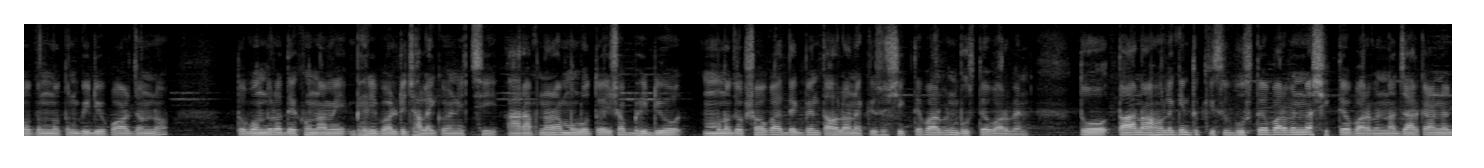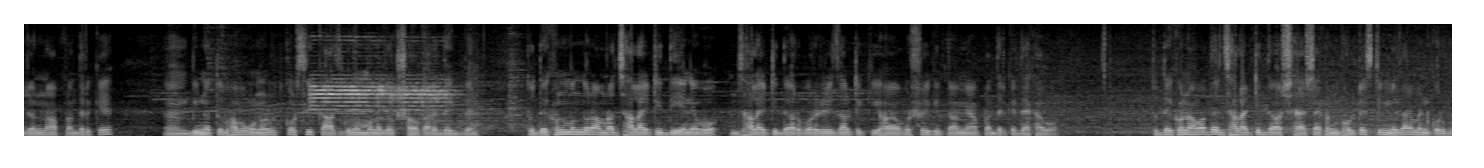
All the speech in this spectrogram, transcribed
নতুন নতুন ভিডিও পাওয়ার জন্য। তো বন্ধুরা, দেখুন, আমি ভেরিবলটি ঝালাই করে নিচ্ছি। আর আপনারা মূলত এইসব ভিডিও মনোযোগ সহকারে দেখবেন, তাহলে অনেক কিছু শিখতে পারবেন, বুঝতেও পারবেন। তো তা না হলে কিন্তু কিছু বুঝতেও পারবেন না, শিখতেও পারবেন না। যার কারণের জন্য আপনাদেরকে বিনতভাবে অনুরোধ করছি, কাজগুলো মনোযোগ সহকারে দেখবেন। তো দেখুন বন্ধুরা, আমরা ঝালাইটি দিয়ে নেব। ঝালাইটি দেওয়ার পরে রেজাল্টটি কী হয় অবশ্যই কিন্তু আমি আপনাদেরকে দেখাবো। তো দেখুন, আমাদের ঝালাইটি দেওয়া শেষ। এখন ভোল্টেজটি মেজারমেন্ট করব।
